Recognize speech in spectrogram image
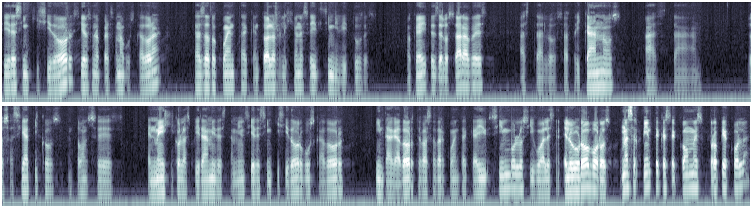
si eres inquisidor, si eres una persona buscadora, te has dado cuenta que en todas las religiones hay similitudes, ¿ok? Desde los árabes hasta los africanos, hasta los asiáticos. Entonces, en México las pirámides también, si eres inquisidor, buscador, indagador, te vas a dar cuenta que hay símbolos iguales. El uróboros, una serpiente que se come su propia cola,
